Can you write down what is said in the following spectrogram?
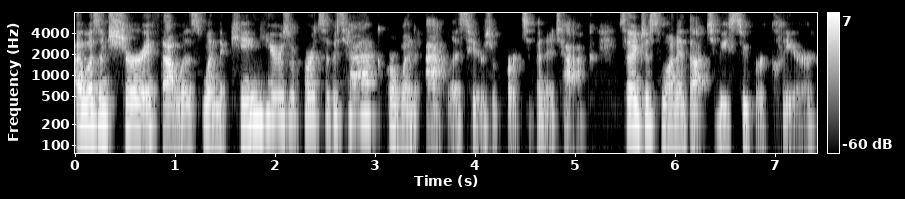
i wasn't sure if that was when the king hears reports of attack or when atlas hears reports of an attack. So i just wanted that to be super clear.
